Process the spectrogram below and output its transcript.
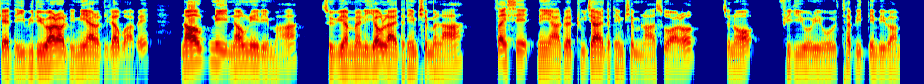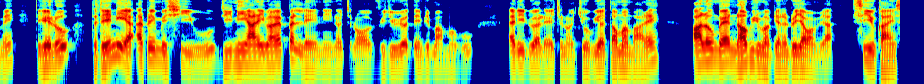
ကဲဒီဗီဒီယိုကတော့ဒီနေ့ကတော့ဒီလောက်ပါပဲနောက်နေ့နောက်နေ့တွေမှာဇူဗီယာမန်ဒီရောက်လာတဲ့သတင်းဖြစ်မလားစိုက်စစ်နေရာအတွက်ထူးခြားတဲ့သတင်းဖြစ်မလားဆိုတော့ကျွန်တော်ဗီဒီယိုတွေကိုထပ်ပြီးတင်ပေးပါမယ်တကယ်လို့သတင်းတွေက update မရှိဘူးဒီနေရာတွေမှာပဲပတ်လည်နေတော့ကျွန်တော်ဗီဒီယိုရတင်ပြမှာမဟုတ်ဘူးအဲ့ဒီအတွက်လည်းကျွန်တော်ကြိုပြီးတော့တောင်းပန်ပါတယ်အားလုံးပဲနောက်ဗီဒီယိုမှာပြန်လည်တွေ့ကြပါမယ်ဗျာ see you guys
